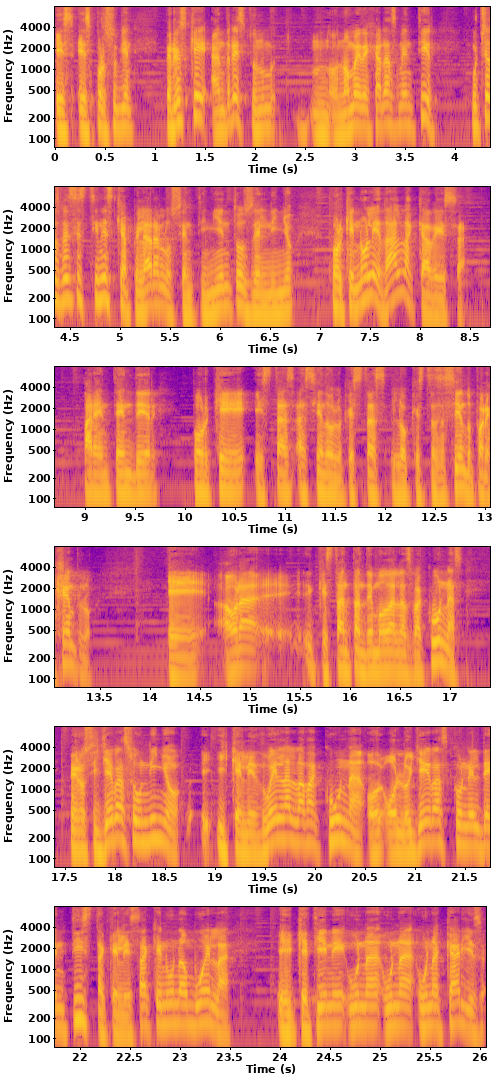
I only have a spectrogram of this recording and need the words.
es, es por su bien. Pero es que, Andrés, tú no me dejarás mentir, muchas veces tienes que apelar a los sentimientos del niño porque no le da la cabeza para entender por qué estás haciendo lo que estás, lo que estás haciendo. Por ejemplo, eh, ahora eh, que están tan de moda las vacunas, pero si llevas a un niño y, que le duela la vacuna o, lo llevas con el dentista, que le saquen una muela eh, que tiene una, una, una caries,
